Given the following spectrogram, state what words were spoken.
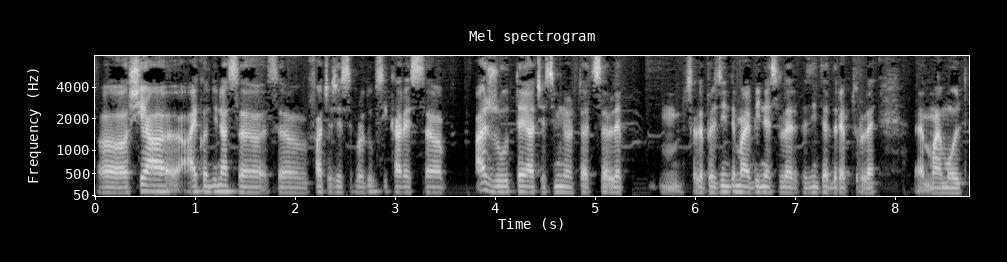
uh, și a, ai continuat să, să faci aceste producții care să ajute aceste minorități să le, să le prezinte mai bine, să le reprezinte drepturile uh, mai mult.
